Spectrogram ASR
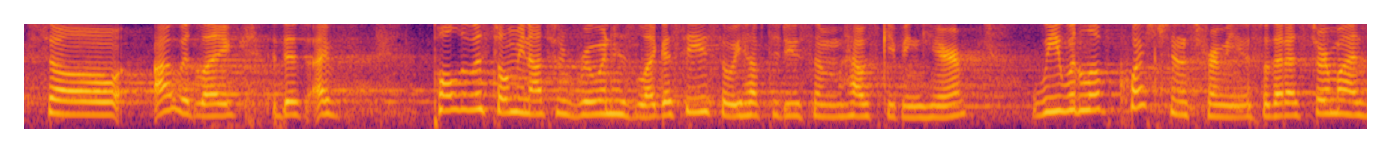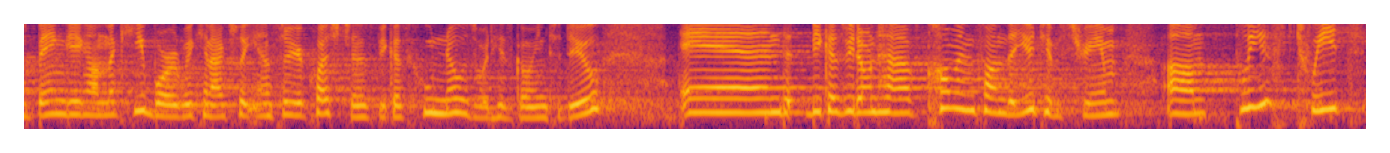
So I would like this. I've, Paul Lewis told me not to ruin his legacy, so we have to do some housekeeping here. We would love questions from you so that as Surma is banging on the keyboard, we can actually answer your questions because who knows what he's going to do. And because we don't have comments on the YouTube stream, um, please tweet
